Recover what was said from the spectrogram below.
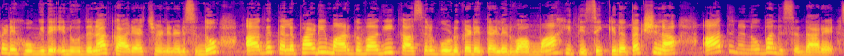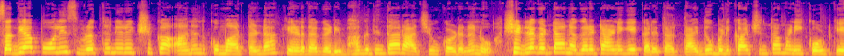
ಕಡೆ ಹೋಗಿದೆ ಎನ್ನುವುದನ್ನು ಕಾರ್ಯಾಚರಣೆ ನಡೆಸಿದ್ದು, ಆಗ ತಲಪಾಡಿ ಮಾರ್ಗವಾಗಿ ಕಾಸರಗೋಡು ಕಡೆ ತೆರಳಿರುವ ಮಾಹಿತಿ ಸಿಕ್ಕಿದ ತಕ್ಷಣ ಆತನನ್ನು ಬಂಧಿಸಿದ್ದಾರೆ. ಸದ್ಯ ಪೊಲೀಸ್ ವೃತ್ತ ನಿರೀಕ್ಷಕ ಆನಂದ್ ಕುಮಾರ್ ತಂಡ ಕೇರಳದ ಗಡಿ ಭಾಗದಿಂದ ರಾಜೀವ್ ಗೌಡನನ್ನು ಶಿಡ್ಲಘಟ್ಟ ನಗರ ಠಾಣೆಗೆ ಕರೆತರ್ತಾ ಇದ್ದು, ಬಳಿಕ ಚಿಂತಾಮಣಿ ಕೋರ್ಟ್ಗೆ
